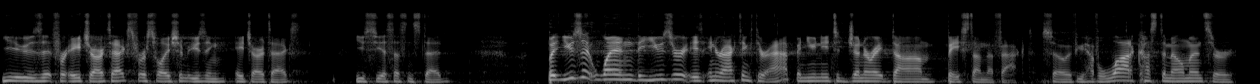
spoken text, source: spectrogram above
use it for HR tags. First of all, you shouldn't be using HR tags. Use CSS instead. But use it when the user is interacting with your app and you need to generate DOM based on the fact. So if you have a lot of custom elements or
